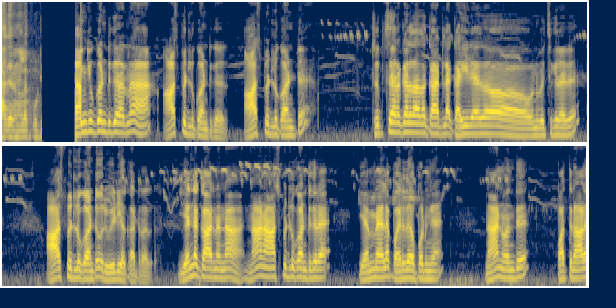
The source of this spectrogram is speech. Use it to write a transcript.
ஆதிரை நல்லா கூட்டி எங்கே உட்காந்துக்கிறாருன்னா ஹாஸ்பிட்டலுக்கு உட்காந்துக்கிறாரு ஹாஸ்பிட்டலுக்கு வந்துட்டு ட்ரிப்ஸ் இறக்குறது அதை காட்டல கையில் ஏதோ ஒன்று வச்சுக்கிறாரு. ஹாஸ்பிட்டலுக்கு உட்காந்துட்டு ஒரு வீடியோ காட்டுறாரு. என்ன காரணம்னா நான் ஹாஸ்பிட்டலுக்கு உட்காந்துக்கிறேன் என் மேலே பரிதாபப்படுங்க. நான் வந்து பத்து நாள்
